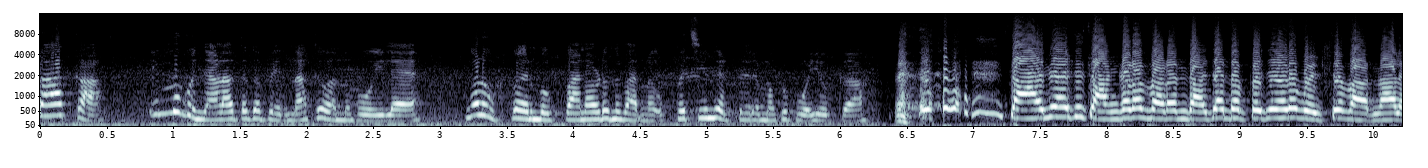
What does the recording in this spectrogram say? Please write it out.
കാക്ക ഇമ്മ കുഞ്ഞാളാത്തൊക്കെ പെരുന്നാക്ക് വന്നു പോയില്ലേ? നിങ്ങൾ ഉപ്പ വരുമ്പോ ഉപ്പാനോടൊന്ന് പറഞ്ഞു. ഉപ്പച്ചീന്റെ അടുത്ത് നമുക്ക് പോയി വെക്ക സാനു അച്ഛൻ സങ്കടം പെടണ്ട. അച്ഛൻ അപ്പച്ചനോട് വിളിച്ച് പറഞ്ഞാൽ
